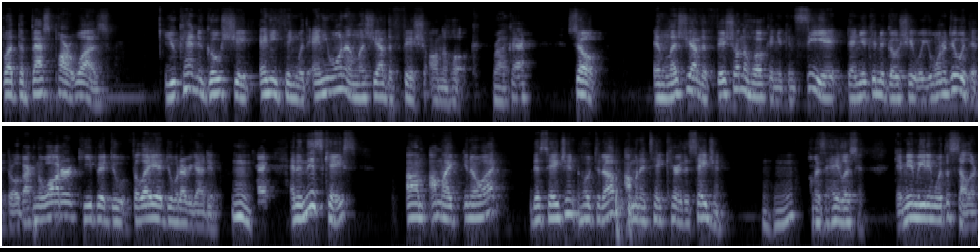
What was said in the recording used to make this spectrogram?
But the best part was you can't negotiate anything with anyone unless you have the fish on the hook. Right. Okay. So unless you have the fish on the hook and you can see it, then you can negotiate what you want to do with it. Throw it back in the water, keep it, do fillet it, do whatever you gotta do. Mm. Okay. And in this case, um, I'm like, you know what? This agent hooked it up. I'm gonna take care of this agent. Mhm. I'm gonna say, hey, listen, get me a meeting with the seller.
